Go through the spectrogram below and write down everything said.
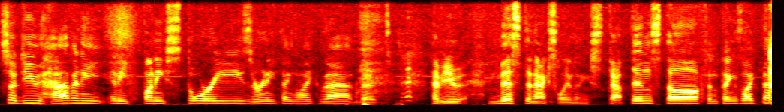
So do you have any any funny stories or anything like that? That have you missed and accidentally stepped in stuff and things like that?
